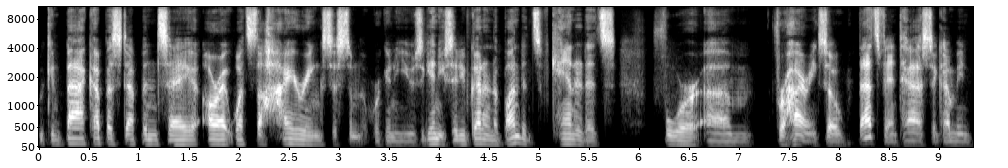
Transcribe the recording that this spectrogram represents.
We can back up a step and say, all right, what's the hiring system that we're going to use? Again, you said you've got an abundance of candidates for um, for hiring, so that's fantastic. I mean,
